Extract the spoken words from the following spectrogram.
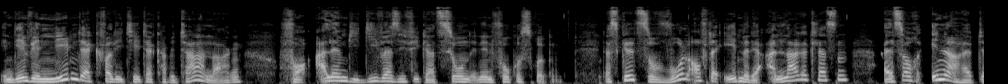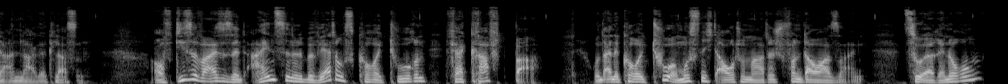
indem wir neben der Qualität der Kapitalanlagen vor allem die Diversifikation in den Fokus rücken. Das gilt sowohl auf der Ebene der Anlageklassen als auch innerhalb der Anlageklassen. Auf diese Weise sind einzelne Bewertungskorrekturen verkraftbar. Und eine Korrektur muss nicht automatisch von Dauer sein. Zur Erinnerung,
